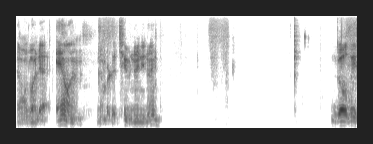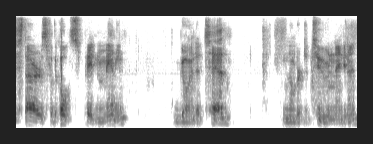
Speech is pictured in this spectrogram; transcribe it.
That one going to Allen, number to 299. Gold Leaf Stars for the Colts, Peyton Manning. Going to Ted, number to 299.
